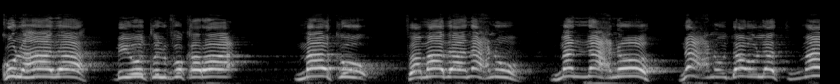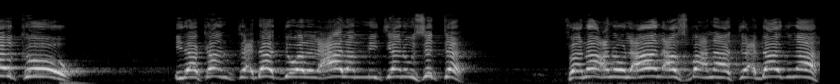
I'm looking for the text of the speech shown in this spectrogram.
كل هذا بيوت الفقراء ماكو. فماذا نحن؟ من نحن؟ نحن دولة ماكو. إذا كان تعداد دول العالم 206 فنحن الآن أصبحنا تعدادنا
